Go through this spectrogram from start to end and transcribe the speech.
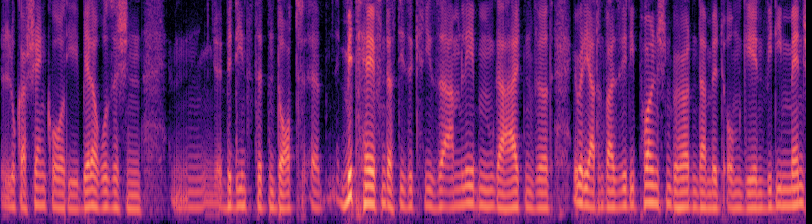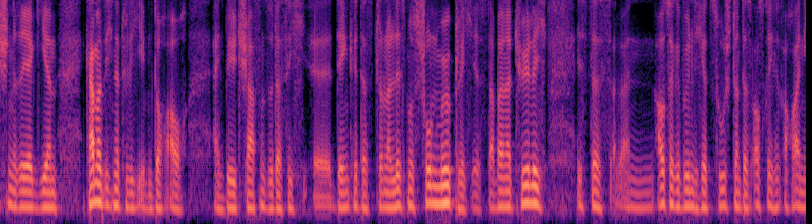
Lukaschenko, die belarussischen mm, Bediensteten dort äh, mithelfen, dass diese Krise am Leben gehalten wird, über die Art und Weise, wie die polnischen Behörden damit umgehen, wie die Menschen reagieren, kann man sich natürlich eben doch auch ein Bild schaffen, sodass ich äh, denke, dass Journalismus schon möglich ist. Aber natürlich ist das ein außergewöhnlicher Zustand, dass ausgerechnet auch eine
